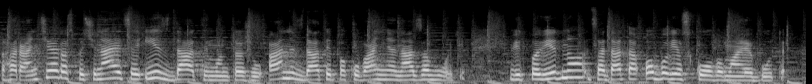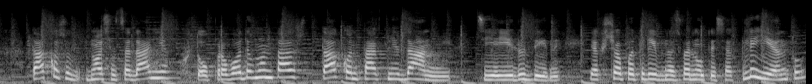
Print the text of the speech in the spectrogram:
гарантія розпочинається із дати монтажу, а не з дати пакування на заводі. Відповідно, ця дата обов'язково має бути. Також вносяться дані, хто проводив монтаж та контактні дані цієї людини. Якщо потрібно звернутися клієнту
